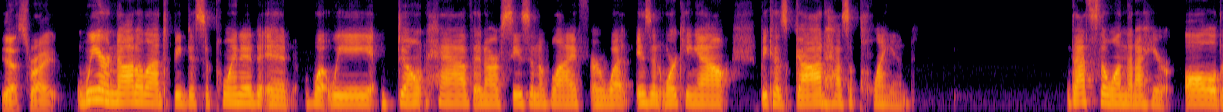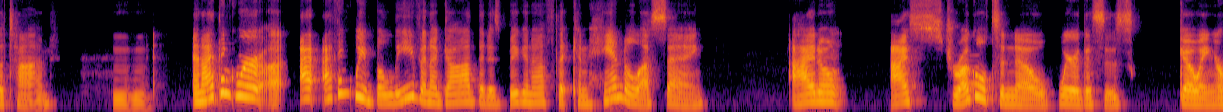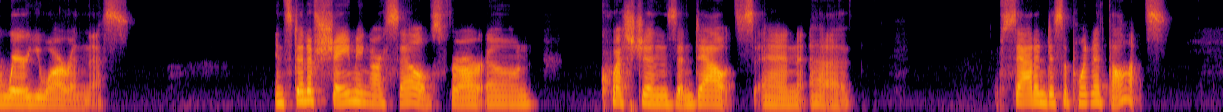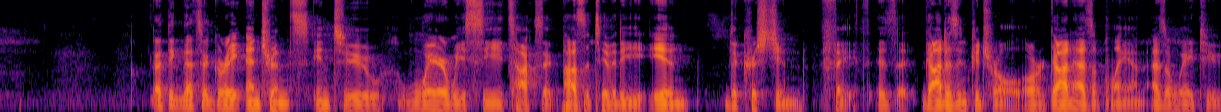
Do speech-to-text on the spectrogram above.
yes right We are not allowed to be disappointed at what we don't have in our season of life or what isn't working out because God has a plan. That's the one that I hear all the time. hmm And I think we're, uh, I, I think we believe in a God that is big enough that can handle us saying, I don't, I struggle to know where this is going or where you are in this. Instead of shaming ourselves for our own questions and doubts and uh, sad and disappointed thoughts. I think that's a great entrance into where we see toxic positivity in the Christian faith is that God is in control or God has a plan as a way to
